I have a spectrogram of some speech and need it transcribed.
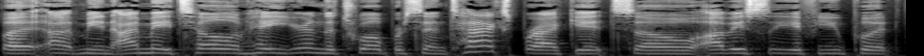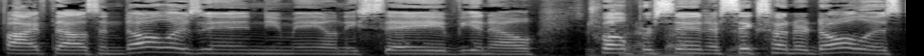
But I mean, I may tell them, hey, you're in the 12% tax bracket. So obviously, if you put $5,000 in, you may only save, you know, 12% or $600,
